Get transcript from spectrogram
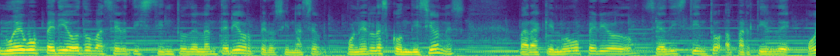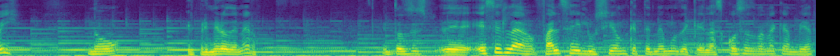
nuevo periodo va a ser distinto del anterior, pero sin hacer, poner las condiciones para que el nuevo periodo sea distinto a partir de hoy, no el primero de enero. Entonces, eh, esa es la falsa ilusión que tenemos de que las cosas van a cambiar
